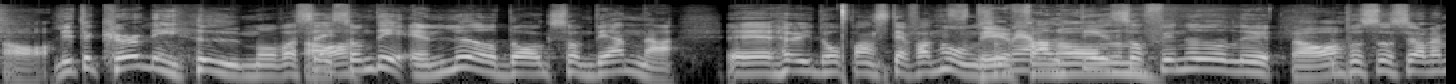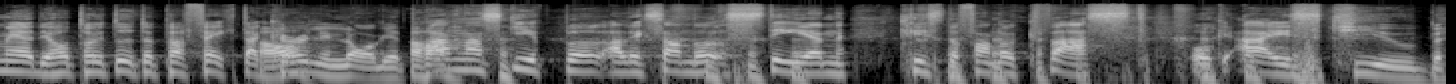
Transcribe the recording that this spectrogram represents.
Ja. Lite curlinghumor, vad sägs ja. om det? En lördag som denna. Eh, höjdhopparen Stefan Holm Stefan som är alltid Holm. så finurlig ja. på sociala medier har tagit ut det perfekta ja. curlinglaget. Anna Skipper, Alexander Sten, Christer van der Kvast och Ice Cube.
